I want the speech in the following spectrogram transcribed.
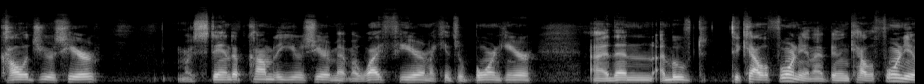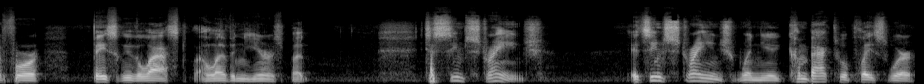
college years here, my stand-up comedy years here. Met my wife here. My kids were born here, and then I moved to California, and I've been in California for basically the last eleven years. But it just seems strange it seems strange when you come back to a place where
